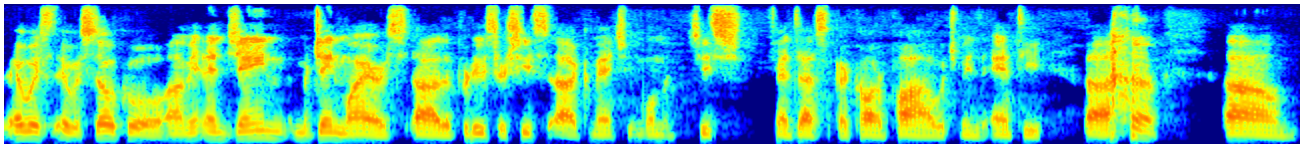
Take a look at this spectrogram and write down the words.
it was it was so cool. I mean, and Jane Jane Myers, uh, the producer, she's a Comanche woman. She's fantastic. I call her Paha, which means auntie. Uh, um,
